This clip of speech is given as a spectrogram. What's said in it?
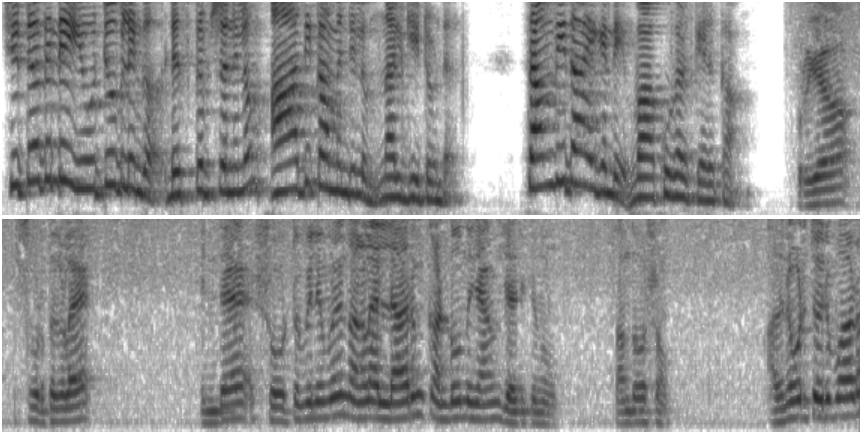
ചിത്രത്തിന്റെ യൂട്യൂബ് ലിങ്ക് ഡിസ്ക്രിപ്ഷനിലും ആദ്യ കമന്റിലും നൽകിയിട്ടുണ്ട്. സംവിധായകന്റെ വാക്കുകൾ കേൾക്കാം. പ്രിയ സുഹൃത്തുക്കളെ എന്റെ ഷോർട്ട് ഫിലിം ഞങ്ങളെല്ലാവരും കണ്ടു എന്ന് ഞാൻ വിചാരിക്കുന്നു. സന്തോഷം. അതിനെക്കുറിച്ച് ഒരുപാട്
